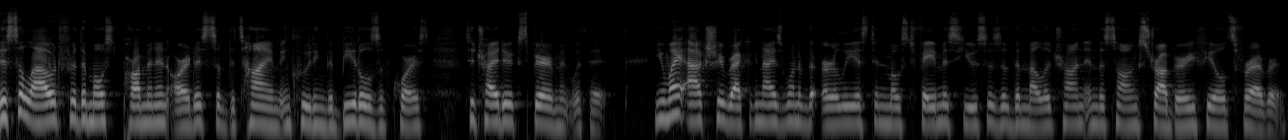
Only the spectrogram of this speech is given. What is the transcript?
This allowed for the most prominent artists of the time, including the Beatles, of course, to try to experiment with it. You might actually recognize one of the earliest and most famous uses of the mellotron in the song Strawberry Fields Forever.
